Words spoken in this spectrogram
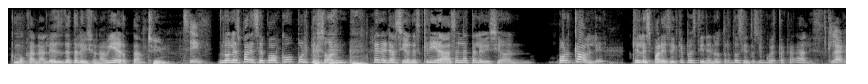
como canales de televisión abierta. Sí. Sí. ¿No les parece poco? Porque son generaciones criadas en la televisión por cable, que les parece que pues tienen otros 250 canales. Claro.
